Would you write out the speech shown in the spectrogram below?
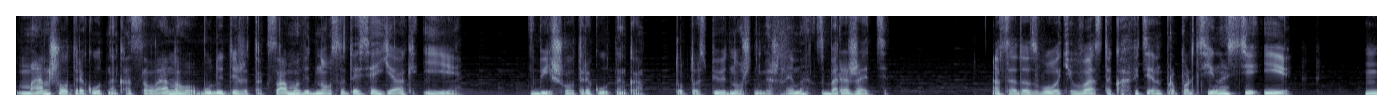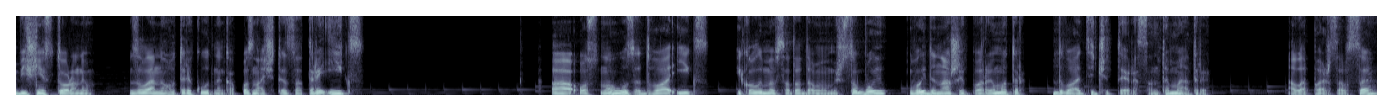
меншого трикутника зеленого будуть вже так само відноситися, як і в більшого трикутника, тобто співвідношення між ними збережеться. А це дозволить ввести коефіцієнт пропорційності і бічні сторони зеленого трикутника позначити за 3х, а основу за 2х. І коли ми все додамо між собою, вийде наш периметр 24 см. Але перш за все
